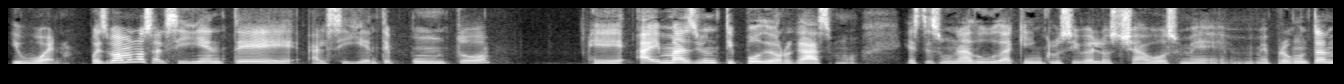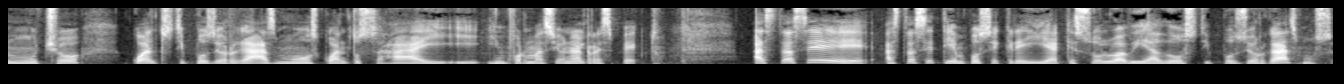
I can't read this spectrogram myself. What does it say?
Y bueno, pues vámonos al siguiente, al siguiente punto. Eh, hay más de un tipo de orgasmo. Esta es una duda que inclusive los chavos me, preguntan mucho cuántos tipos de orgasmos, cuántos hay y información al respecto. Hasta hace, hasta hace tiempo se creía que solo había dos tipos de orgasmos,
